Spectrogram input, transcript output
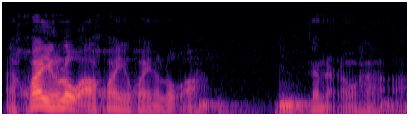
啊，欢迎露啊，欢迎欢迎露啊，在哪儿呢？我看看啊。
